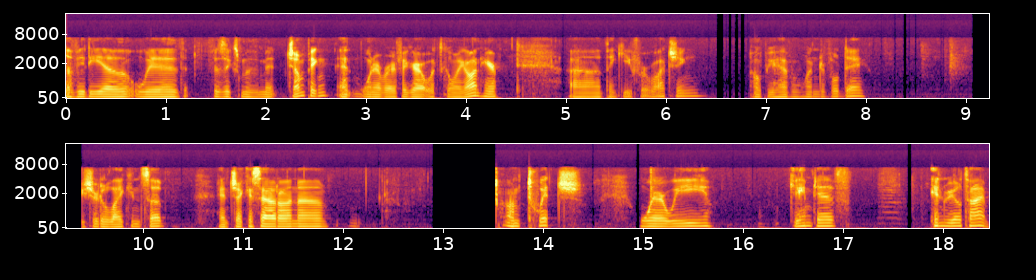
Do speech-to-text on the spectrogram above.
a video with physics movement jumping and whenever I figure out what's going on here. Uh, thank you for watching. Hope you have a wonderful day. Be sure to like and sub, and check us out on uh, on Twitch, where we game dev in real time.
